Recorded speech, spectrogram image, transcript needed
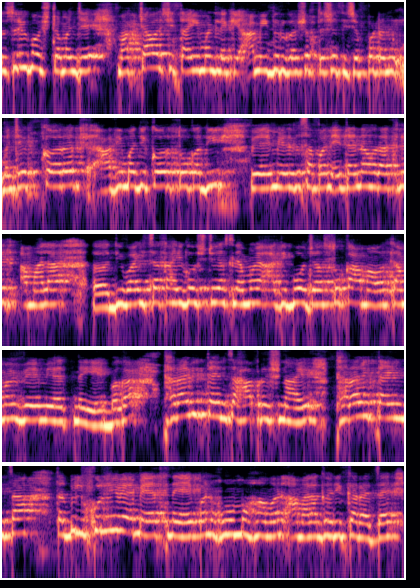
दुसरी गोष्ट म्हणजे मागच्या वर्षी ताई म्हटले की आम्ही दुर्गा सप्तशतीचे पठण म्हणजे करत आधी मध्ये करतो कधी वेळ मिळेल तसा पण येत्या नवरात्रीत आम्हाला दिवाळीचा काही गोष्टी असल्यामुळे आधी बोजा असतो कामावर त्यामुळे वेळ मिळत नाहीये. बघा ठराविक ताईंचा हा प्रश्न आहे. ठराविक ताईंचा तर बिलकुलही वेळ मिळत नाहीये पण होम हवन आम्हाला घरी करायचं आहे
